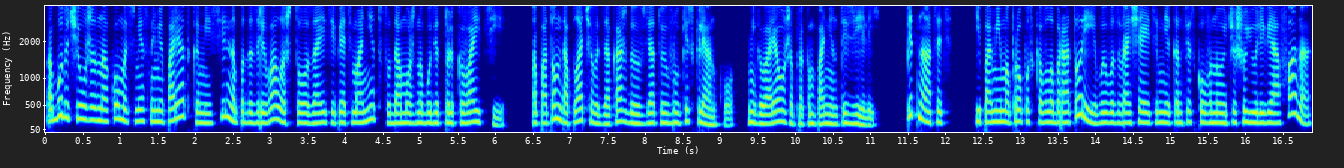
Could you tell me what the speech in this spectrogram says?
А будучи уже знакомой с местными порядками, сильно подозревала, что за эти пять монет туда можно будет только войти, а потом доплачивать за каждую взятую в руки склянку, не говоря уже про компоненты зелий. Пятнадцать. И помимо пропуска в лаборатории вы возвращаете мне конфискованную чешую Левиафана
